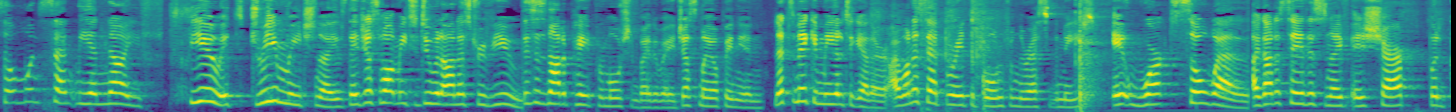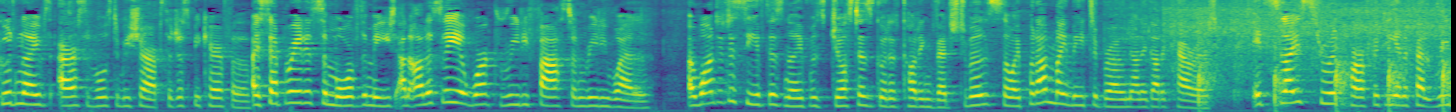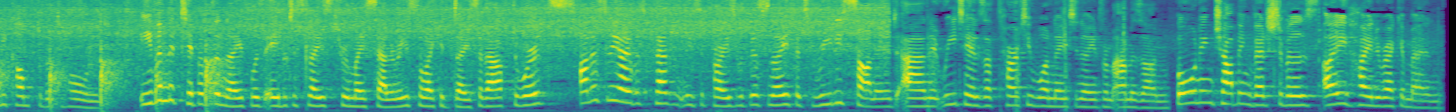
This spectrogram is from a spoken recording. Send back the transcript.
Someone sent me a knife. Phew, it's Dream Reach knives. They just want me to do an honest review. This is not a paid promotion, by the way, just my opinion. Let's make a meal together. I want to separate the bone from the rest of the meat. It worked so well. I gotta say this knife is sharp, but good knives are supposed to be sharp, so just be careful. I separated some more of the meat, and honestly, it worked really fast and really well. I wanted to see if this knife was just as good at cutting vegetables, so I put on my meat to brown and I got a carrot. It sliced through it perfectly and it felt really comfortable to hold. Even the tip of the knife was able to slice through my celery so I could dice it afterwards. Honestly, I was pleasantly surprised with this knife. It's really solid and it retails at $31.99 from Amazon. Boning, chopping vegetables, I highly recommend.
